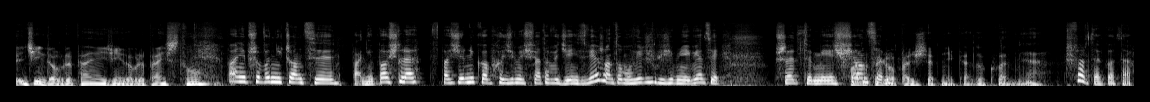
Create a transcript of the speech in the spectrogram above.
Dzień dobry pani, dzień dobry państwu. Panie przewodniczący, panie pośle, w październiku obchodzimy Światowy Dzień Zwierząt. Omówiliśmy się mniej więcej przed miesiącem. 4 października, dokładnie. Czwartego, tak.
